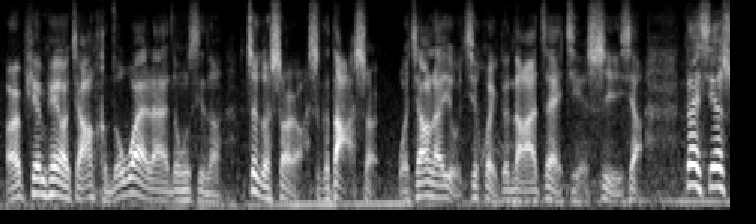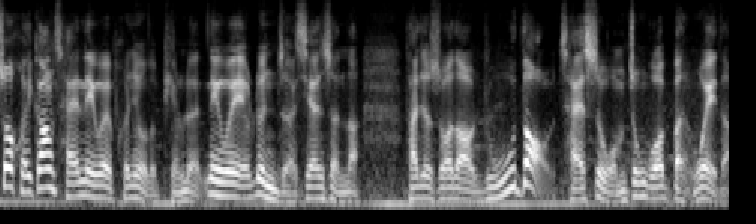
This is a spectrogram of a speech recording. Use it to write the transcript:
而偏偏要讲很多外来的东西呢？这个事儿啊是个大事儿，我将来有机会跟大家再解释一下。但先说回刚才那位朋友的评论，那位论者先生呢，他就说到儒道才是我们中国本位的。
